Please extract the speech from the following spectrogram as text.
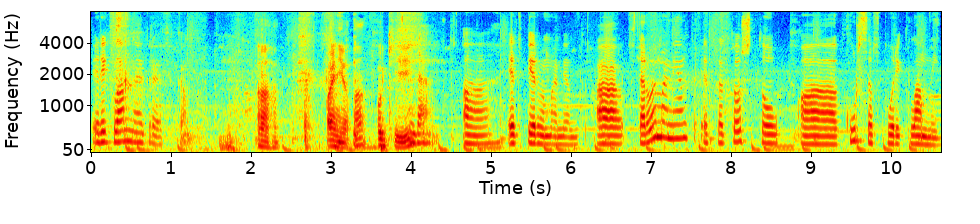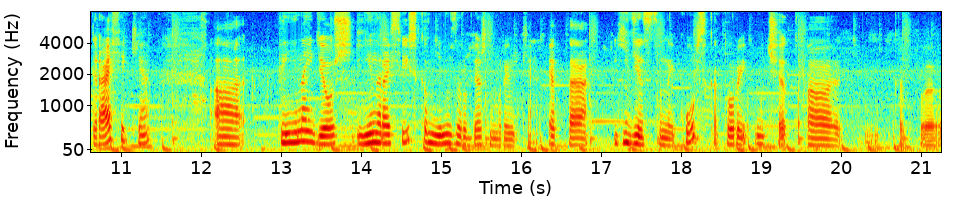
Рекламная графика. Ага, понятно, окей. Да, это первый момент. А второй момент это то, что а, курсов по рекламной графике а, ты не найдешь ни на российском, ни на зарубежном рынке. Это единственный курс, который учит а, как бы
